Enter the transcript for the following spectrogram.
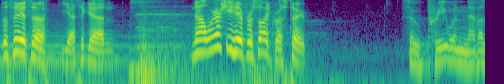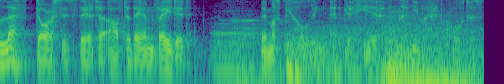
The theatre, yet again. Now, we're actually here for a side quest too. So Priwen never left Doris's theatre after they invaded. They must be holding Edgar here in their new headquarters.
